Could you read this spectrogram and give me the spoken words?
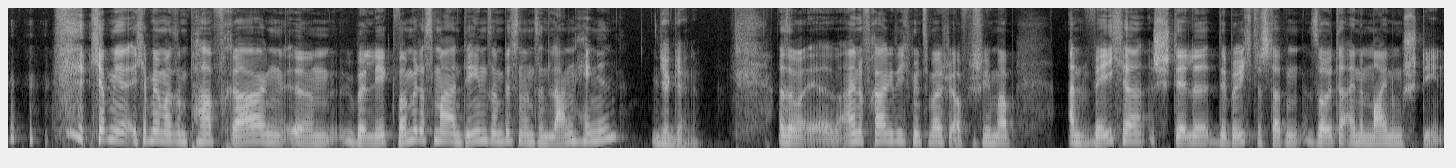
ich habe mir, hab mir mal so ein paar Fragen ähm, überlegt. Wollen wir das mal an denen so ein bisschen uns entlang hängeln? Ja, gerne. Also äh, eine Frage, die ich mir zum Beispiel aufgeschrieben habe, an welcher Stelle der Berichterstattung sollte eine Meinung stehen?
